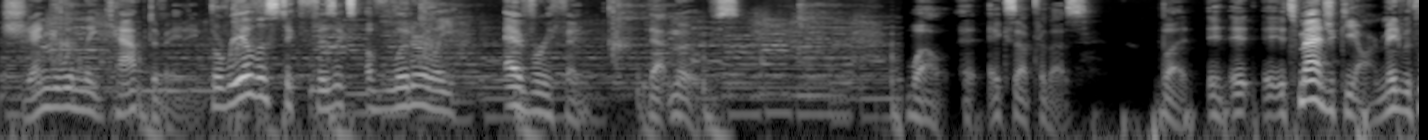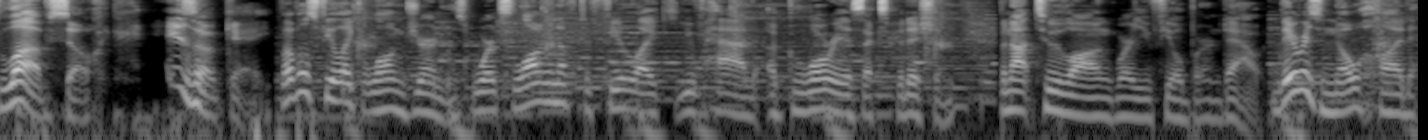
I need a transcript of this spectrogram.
genuinely captivating. The realistic physics of literally everything that moves. Well, except for this. But it, it, it's magic yarn made with love, so is okay. Levels feel like long journeys, where it's long enough to feel like you've had a glorious expedition, but not too long where you feel burned out. There is no HUD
